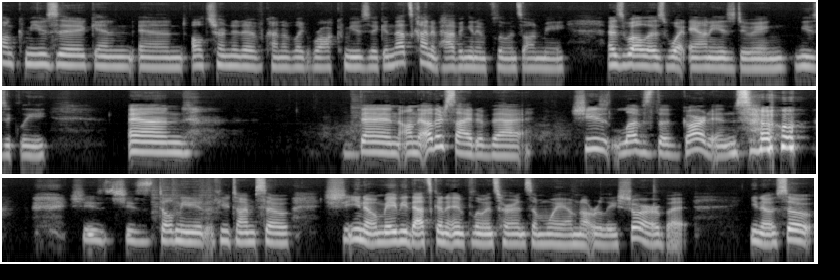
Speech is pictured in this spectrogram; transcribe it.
punk music and and alternative kind of like rock music, and that's kind of having an influence on me, as well as what Annie is doing musically. And then on the other side of that, she loves the garden, so she's she's told me a few times. So she, you know, maybe that's going to influence her in some way. I'm not really sure, but you know so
